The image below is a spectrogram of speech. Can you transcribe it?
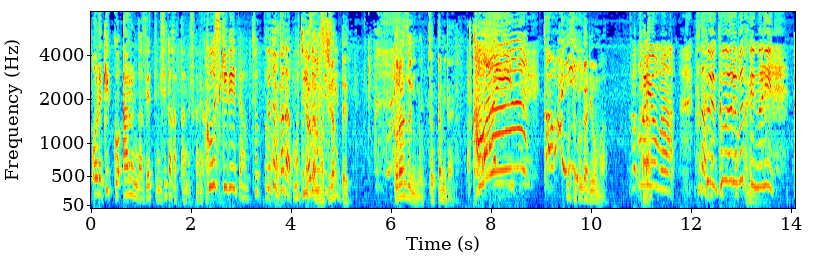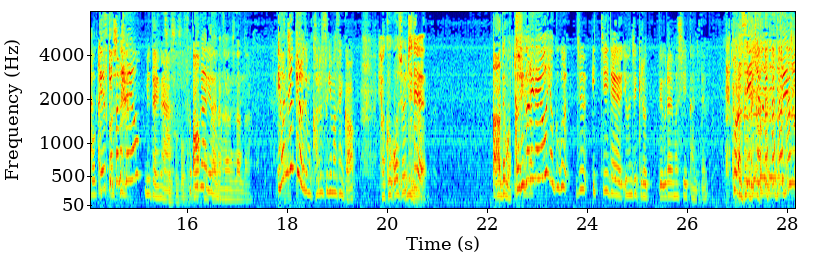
俺結構あるんだぜって見せたかったんですかね公式データをちょっと。それともただ間違ってただ間違って 取らずに乗っちゃったみたいな。かわいい。かわいい。まあ、そこが龍馬。そこが龍馬。ク普段ークールぶってんのにボケつけっぱなしだよ？みたいな。そうそうそう。そこが龍あみたいな馬感じなんだ。40キロでも軽すぎませんか？151で、あでもガリガリだよ。151で40キロって羨ましい感じだよ。ほら 成長。成 長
